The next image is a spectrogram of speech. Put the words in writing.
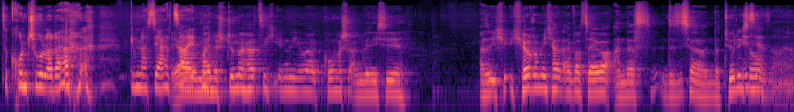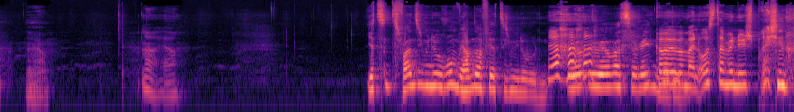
zur Grundschul- oder Gymnasialzeiten. Ja, meine Stimme hört sich irgendwie immer komisch an, wenn ich sie. Also ich, ich höre mich halt einfach selber anders. Das ist ja natürlich ist so. ja so, ja. Naja. Naja. Jetzt sind 20 Minuten rum, wir haben noch 40 Minuten. über, über was zu reden. Können wir über mein Ostermenü sprechen?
